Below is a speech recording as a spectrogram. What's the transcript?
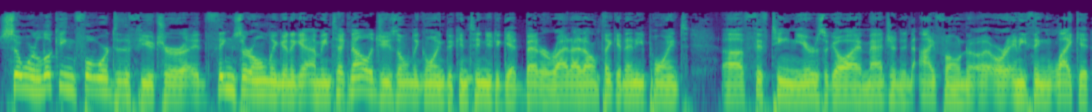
So we're looking forward to the future. Things are only going to get, I mean, technology is only going to continue to get better, right? I don't think at any point, uh, 15 years ago, I imagined an iPhone or, or anything like it,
